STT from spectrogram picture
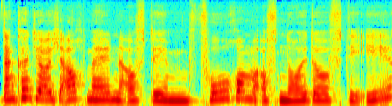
Dann könnt ihr euch auch melden auf dem Forum auf neudorf.de.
